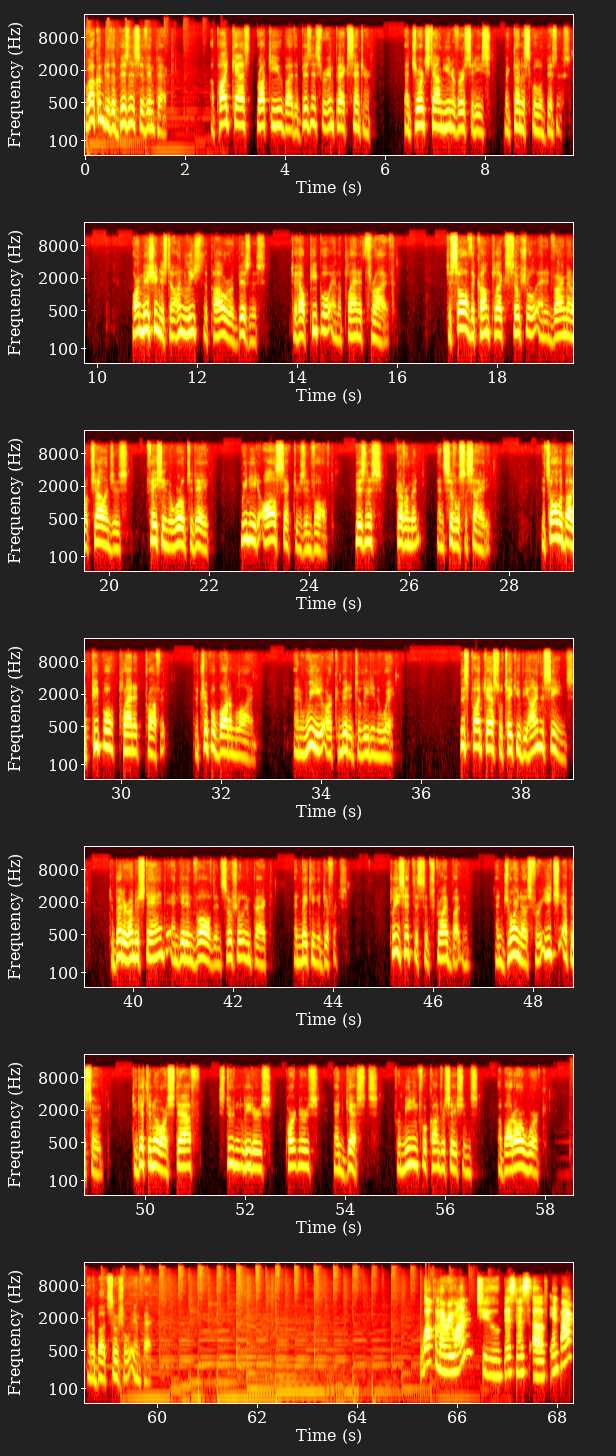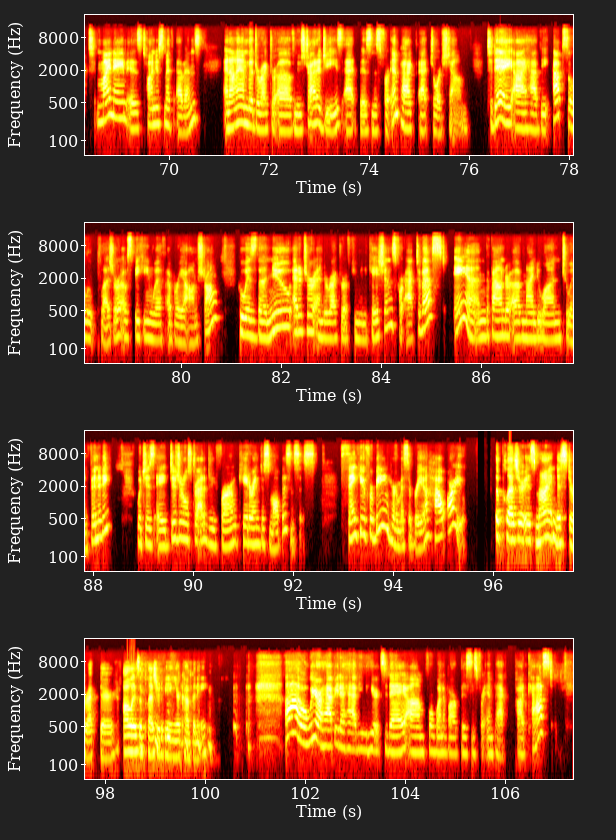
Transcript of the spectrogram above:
Welcome to the Business of Impact, a podcast brought to you by the Business for Impact Center at Georgetown University's McDonough School of Business. Our mission is to unleash the power of business to help people and the planet thrive. To solve the complex social and environmental challenges facing the world today, we need all sectors involved business, government, and civil society. It's all about people, planet, profit, the triple bottom line. And we are committed to leading the way. This podcast will take you behind the scenes to better understand and get involved in social impact and making a difference. Please hit the subscribe button and join us for each episode to get to know our staff, student leaders, partners, and guests for meaningful conversations about our work and about social impact. Welcome, everyone, to Business of Impact. My name is Tanya Smith Evans, and I am the Director of New Strategies at Business for Impact at Georgetown. Today, I have the absolute pleasure of speaking with Abrea Armstrong, who is the new editor and director of communications for Activest and the founder of 91-2-Infinity, which is a digital strategy firm catering to small businesses. Thank you for being here, Miss Abrea. How are you? The pleasure is mine, Miss Director. Always a pleasure to be in your company. oh, we are happy to have you here today um, for one of our Business for Impact podcast.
